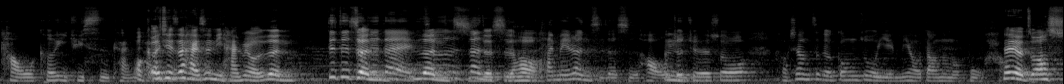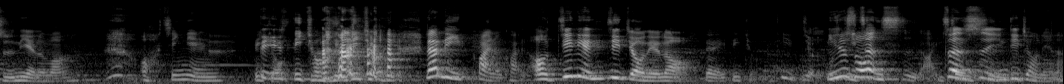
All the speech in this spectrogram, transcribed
好，我可以去试看看。哦，而且这还是你还没有认，对对对对对，任职的时候，还没任职的时候，我就觉得说，好像这个工作也没有到那么不好。那有做到十年了吗？哦，今年第九第九年 第九年，那你快了快了哦，今年第九年了，对，第九年，第九，你是说正式啊？正式已经第九年了，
